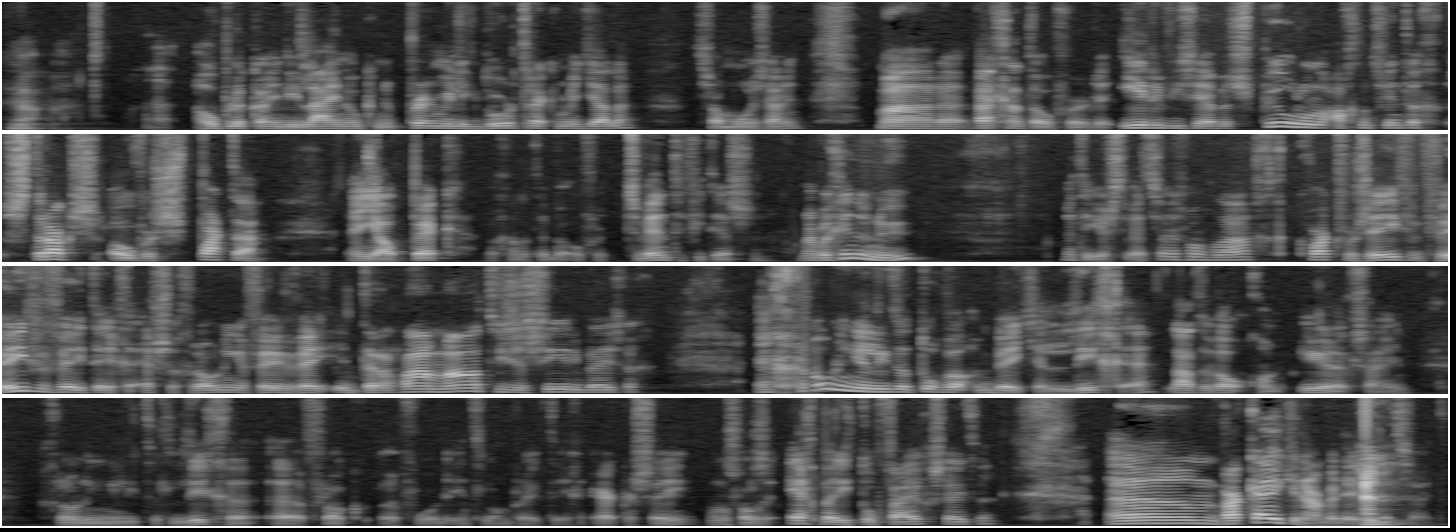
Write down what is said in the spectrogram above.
Ja. Eh, hopelijk kan je die lijn ook in de Premier League doortrekken met Jelle. Zou mooi zijn. Maar eh, wij gaan het over de Eredivisie hebben. Speelronde 28. Straks over Sparta en jouw PEC. We gaan het hebben over Twente Vitesse. Maar we beginnen nu met de eerste wedstrijd van vandaag. Kwart voor zeven. VVV tegen FC Groningen. VVV in dramatische serie bezig. En Groningen liet het toch wel een beetje liggen. Hè? Laten we wel gewoon eerlijk zijn. Groningen liet het liggen eh, vlak eh, voor de interlandbreak tegen RKC. Anders hadden ze echt bij die top 5 gezeten. Ehm, waar kijk je naar bij deze En- wedstrijd?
